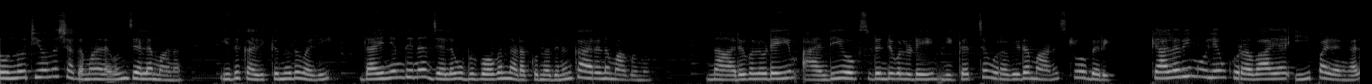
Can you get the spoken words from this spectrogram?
തൊണ്ണൂറ്റിയൊന്ന് ശതമാനവും ജലമാണ്. ഇത് കഴിക്കുന്നത് വഴി ദൈനംദിന ജല ഉപഭോഗം നടക്കുന്നതിനും കാരണമാകുന്നു. നാരുകളുടെയും ആന്റി ഓക്സിഡന്റുകളുടെയും മികച്ച ഉറവിടമാണ് സ്ട്രോബെറി. കാലറി മൂല്യം കുറവായ ഈ പഴങ്ങൾ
